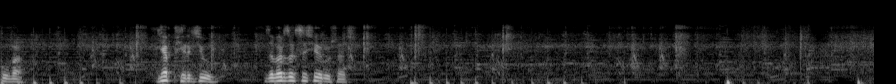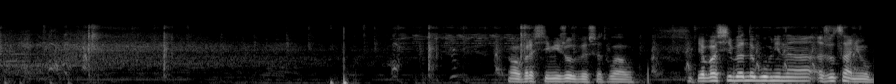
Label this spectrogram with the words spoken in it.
Kuwa. Ja pierdziu. Za bardzo chcę się ruszać. O, wreszcie mi rzut wyszedł, wow. Ja właśnie będę głównie na rzucaniu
